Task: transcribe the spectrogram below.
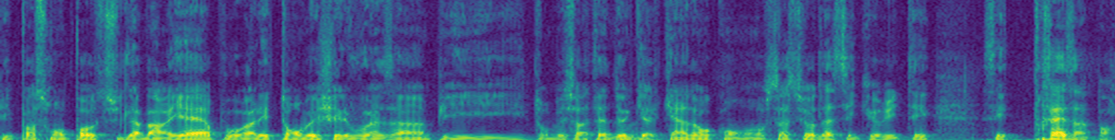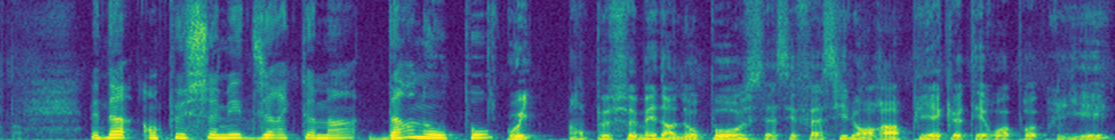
ils passeront pas au-dessus de la barrière pour aller tomber chez le voisin puis tomber sur la tête de quelqu'un. Donc, on, s'assure de la sécurité. C'est très important. Maintenant, on peut semer directement dans nos pots? Oui, on peut semer dans nos pots. C'est assez facile. On remplit avec le terreau approprié.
